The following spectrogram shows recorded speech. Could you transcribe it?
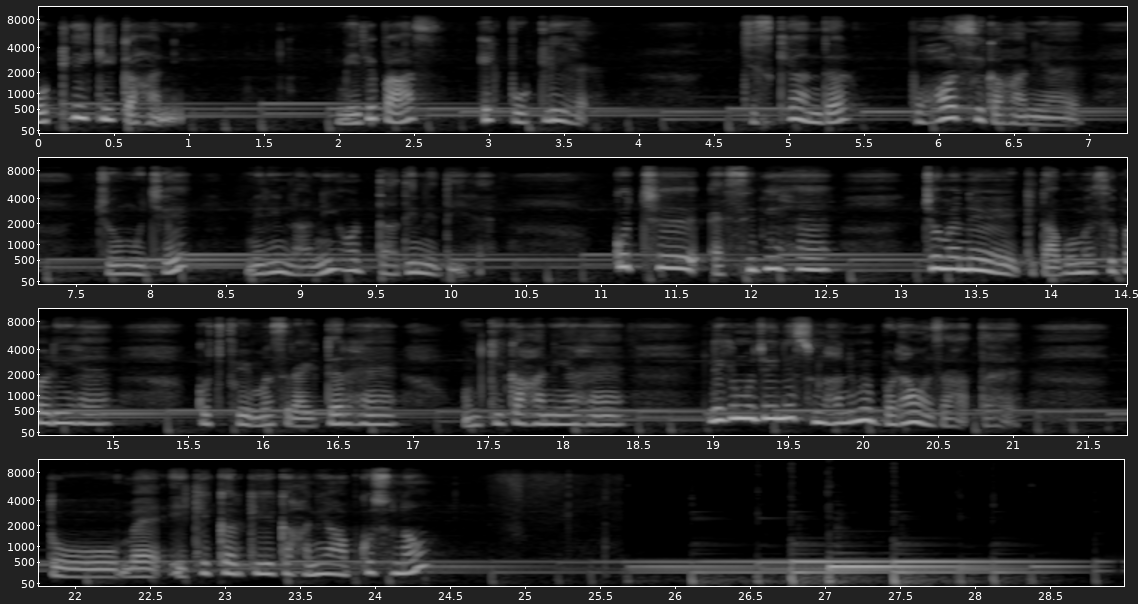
पोटली की कहानी। मेरे पास एक पोटली है, जिसके अंदर बहुत सी कहानियाँ हैं, जो मुझे मेरी नानी और दादी ने दी है। कुछ ऐसी भी हैं, जो मैंने किताबों में से पढ़ी हैं, कुछ फ़ेमस राइटर हैं, उनकी कहानियाँ हैं, लेकिन मुझे इन्हें सुनाने में बड़ा मज़ा आता है। तो मैं एक एक करके ये कहानियाँ आपको सुनाऊँ?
